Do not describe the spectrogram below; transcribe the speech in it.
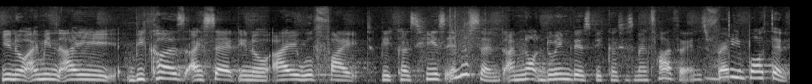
You know, I mean, I because I said, you know, I will fight because he is innocent. I'm not doing this because he's my father, and it's very important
